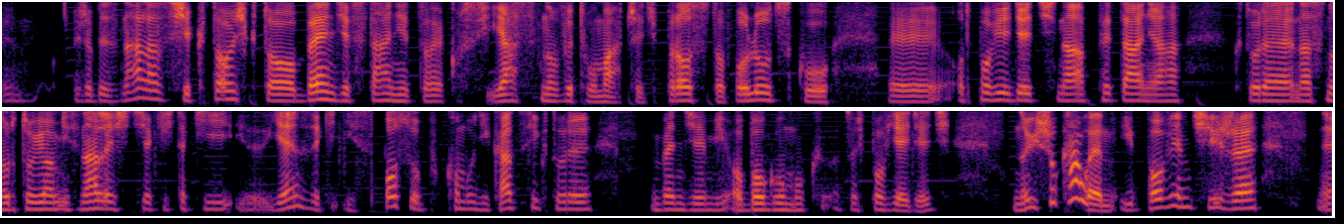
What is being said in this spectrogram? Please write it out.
e, żeby znalazł się ktoś, kto będzie w stanie to jakoś jasno wytłumaczyć, prosto, po ludzku, e, odpowiedzieć na pytania, które nas nurtują i znaleźć jakiś taki język i sposób komunikacji, który będzie mi o Bogu mógł coś powiedzieć. No i szukałem i powiem ci, że e,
